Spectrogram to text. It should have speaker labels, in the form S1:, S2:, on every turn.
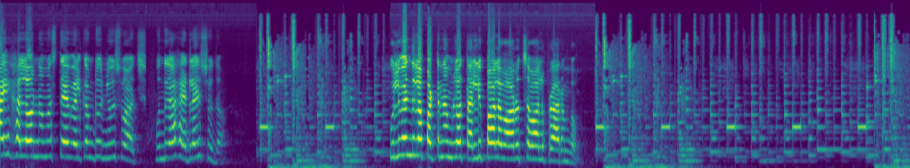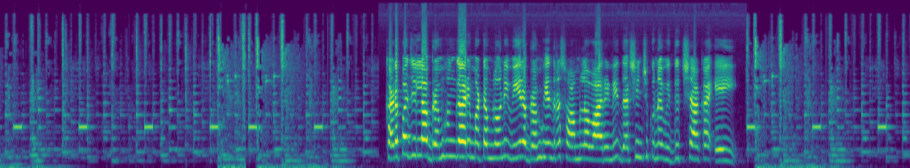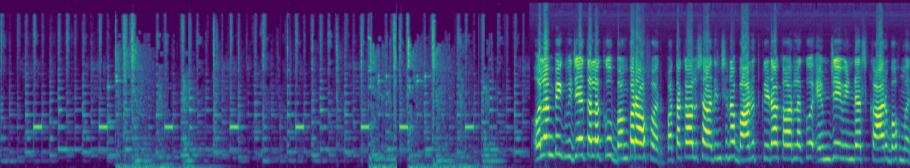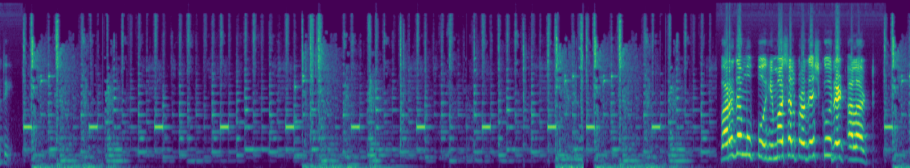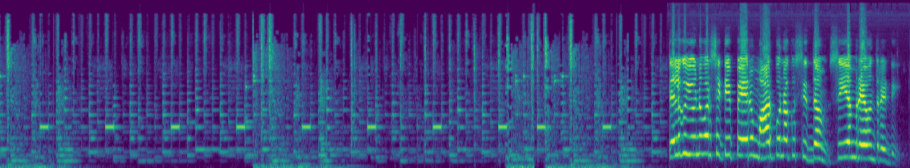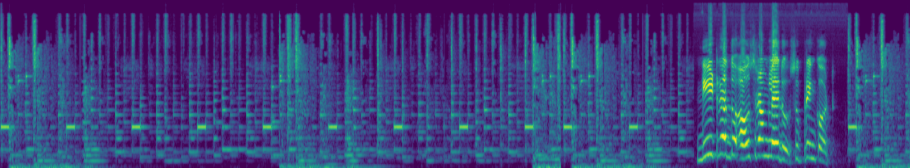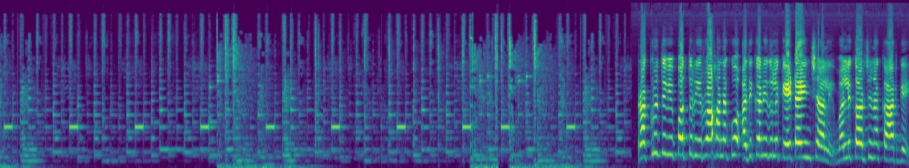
S1: Hi hello నమస్తే welcome to news watch. ముందుగా headlines చూద్దాం. పులివెందుల పట్టణంలో తల్లిపాల వారోత్సవాలు ప్రారంభం. కడప జిల్లా బ్రహ్మంగారి మఠంలోని వీర బ్రహ్మేంద్ర స్వాముల వారిని దర్శించుకున్న విద్యుత్ శాఖ ఏఈ. ఒలింపిక్ విజేతలకు బంపర్ ఆఫర్. పతకాలు సాధించిన భారత్ క్రీడాకారులకు ఎంజే విండర్స్ కారు బహుమతి. వరద ముప్పు. హిమాచల్ ప్రదేశ్కు రెడ్ అలర్ట్. మార్పునకు సిద్ధం సీఎం రేవంత్ రెడ్డి. నీట్ రద్దు అవసరం లేదు సుప్రీంకోర్టు. ప్రకృతి విపత్తు నిర్వహణకు అధిక నిధులు కేటాయించాలి. మల్లికార్జున ఖార్గే.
